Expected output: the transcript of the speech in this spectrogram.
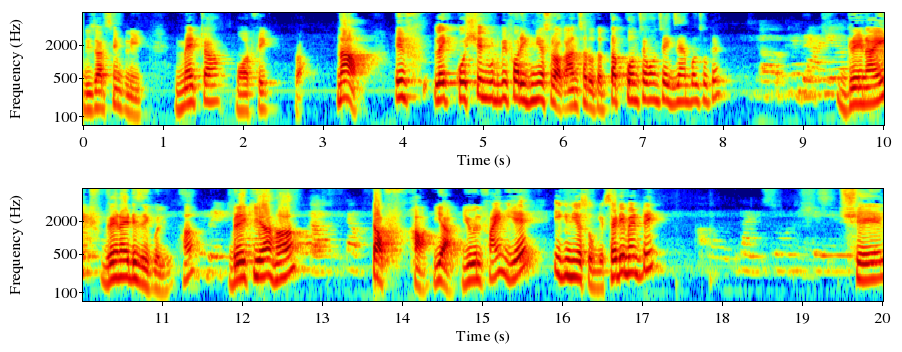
this are simply metamorphic rock now if like question would be for igneous rock answer होता, तब कौन से कौन से एग्जाम्पल्स होते? ग्रेनाइट ग्रेनाइट इज़ इक्वली हाँ? ब्रेकिया हाँ? टफ हाँ या यू विल फाइंड ये इग्नियस होंगे। Sedimentary shale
